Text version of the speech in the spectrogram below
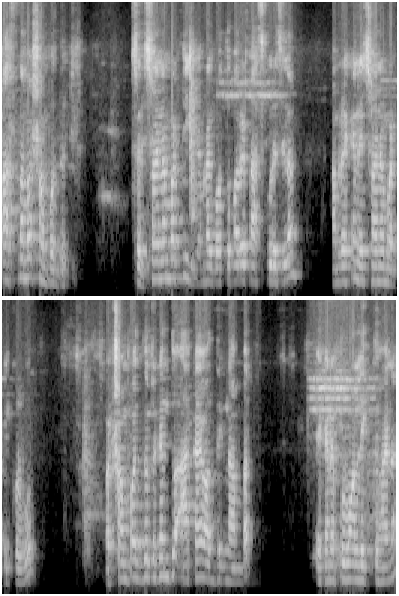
পাঁচ নাম্বার সম্পদ্যটি সরি ছয় নাম্বারটি আমরা গতবারে পাস করেছিলাম, আমরা এখানে ছয় নাম্বারটি করব। সম্পাদ্যটা কিন্তু আঁকায় অর্ধেক নাম্বার, এখানে প্রমাণ লিখতে হয় না।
